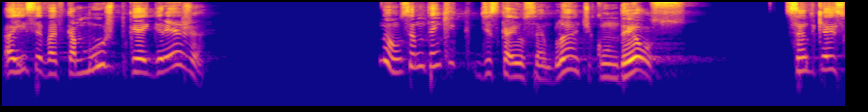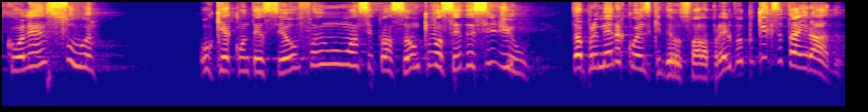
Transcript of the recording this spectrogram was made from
Aí você vai ficar murcho porque é a igreja. Não, você não tem que descair o semblante com Deus, sendo que a escolha é sua. O que aconteceu foi uma situação que você decidiu. Então a primeira coisa que Deus fala para ele foi: por que você está irado?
